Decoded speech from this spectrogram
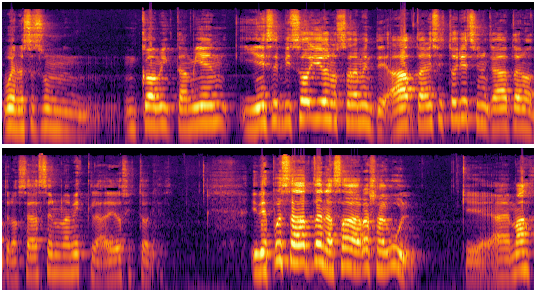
Bueno, eso es un, un cómic también. Y en ese episodio no solamente adaptan esa historia, sino que adaptan otra. O sea, hacen una mezcla de dos historias. Y después adaptan la saga de Raya al Ghul. Que además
